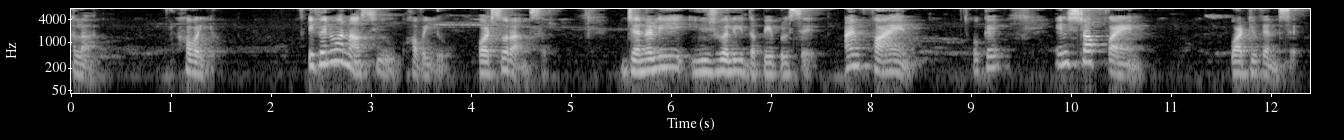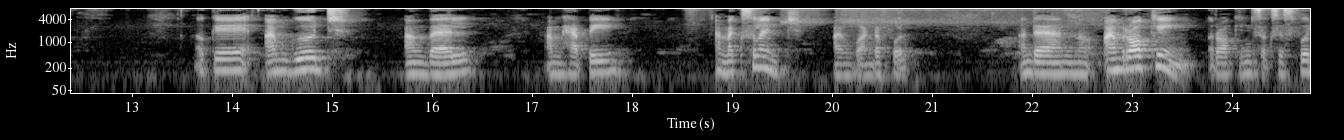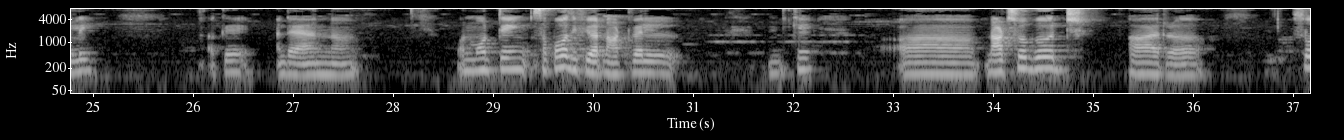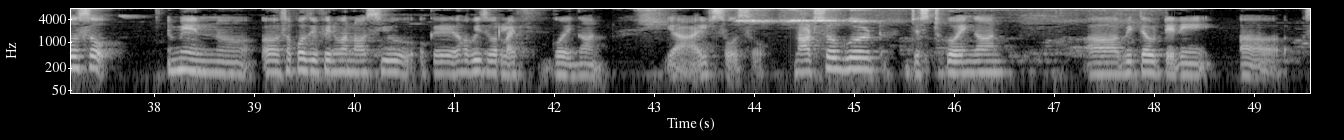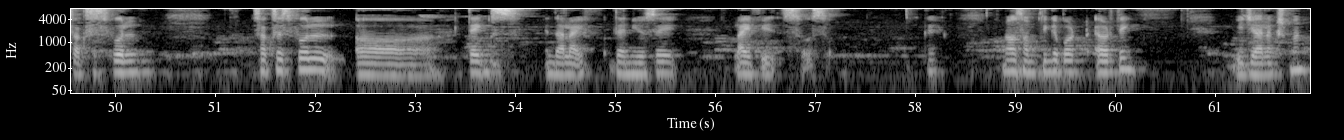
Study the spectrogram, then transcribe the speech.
Hello. How are you? If anyone asks you, How are you? What's your answer? Generally, usually the people say, I'm fine. Okay? Instead of fine, what you can say? Okay, I'm good. I'm well. I'm happy. I'm excellent. I'm wonderful. And then I'm rocking, rocking successfully. Okay, and then uh, one more thing suppose if you are not well okay uh, not so good or uh, so so i mean uh, uh, suppose if anyone asks you okay how is your life going on? Yeah it's so so. Not so good just going on uh, without any uh, successful successful things in the life. Then you say life is so so know something about everything. Vijay lakshman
